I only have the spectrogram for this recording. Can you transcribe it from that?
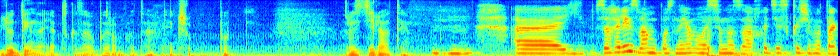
людина, я б сказав би, робота, якщо розділяти. Угу. Е, взагалі з вами познайомилася на заході, скажімо так,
